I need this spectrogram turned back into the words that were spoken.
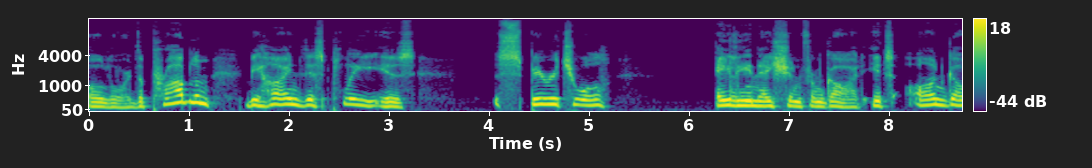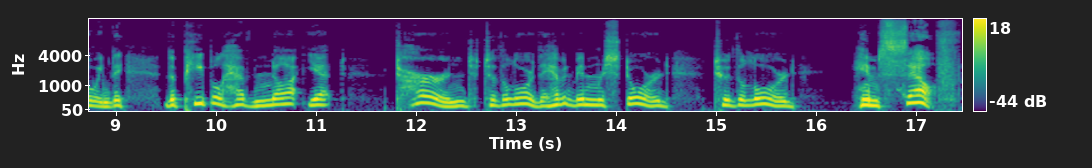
O Lord. The problem behind this plea is spiritual alienation from God. It's ongoing. The, the people have not yet turned to the Lord, they haven't been restored to the Lord Himself.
